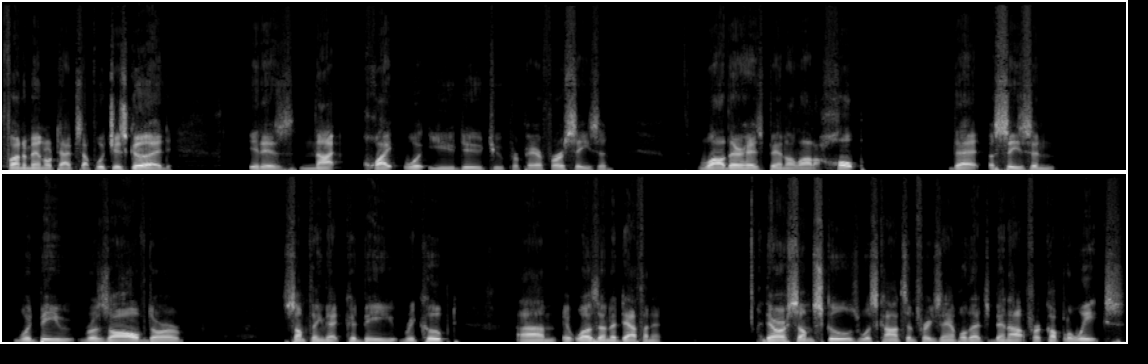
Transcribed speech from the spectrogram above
fundamental type stuff, which is good. It is not quite what you do to prepare for a season. While there has been a lot of hope that a season would be resolved or something that could be recouped, um, it wasn't a definite. There are some schools, Wisconsin, for example, that's been out for a couple of weeks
